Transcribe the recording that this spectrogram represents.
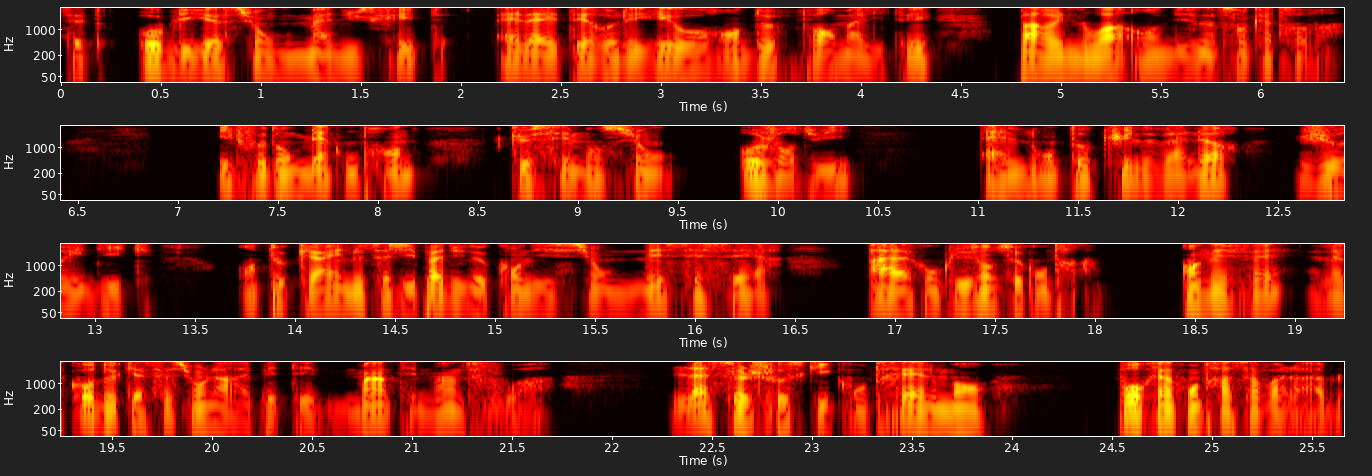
Cette obligation manuscrite, elle a été reléguée au rang de formalité par une loi en 1980. Il faut donc bien comprendre que ces mentions aujourd'hui, elles n'ont aucune valeur juridique. En tout cas, il ne s'agit pas d'une condition nécessaire à la conclusion de ce contrat. En effet, la Cour de cassation l'a répété maintes et maintes fois, la seule chose qui compte réellement pour qu'un contrat soit valable,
